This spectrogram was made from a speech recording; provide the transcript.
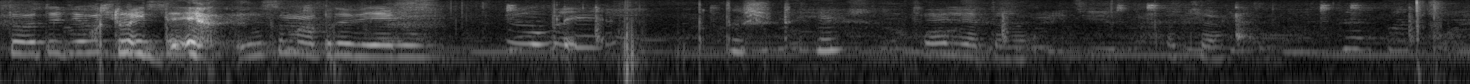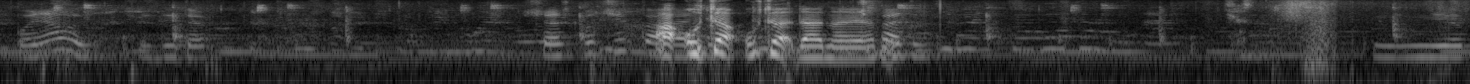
Стоїть дівчинка. Хто йде? Я сама перевірю. Ну, блін. Подожди. Фіолетове. Оце. Поняли? Ідите. Зараз почекай. А, у тебя, у тебя, да, наверное. Чекайте. Нет.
